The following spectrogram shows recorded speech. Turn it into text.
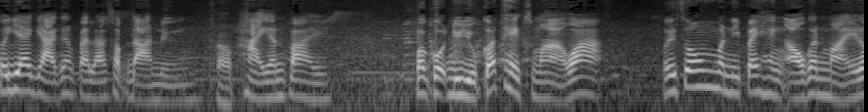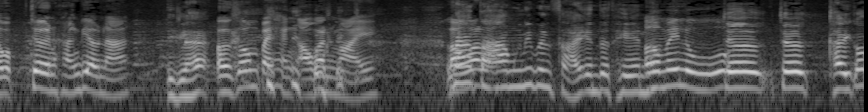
ก็แยกย้ายกันไปแล้วสัปดาห์หนึ่งครับหายกันไป ปรากฏอยู่ๆก็เท็กซ์มาว่าเฮ้ยส้มวันนี้ไปแฮงเอาท์กันไหมแล้วแบบเจอกันครั้งเดียวนะ อีกแล้วเออส้มไปแฮงเอาท์กันไหม หน้าตามึงนี่เป็นสายเอนเตอร์เทนเออไม่รู้เจอเจอใครก็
